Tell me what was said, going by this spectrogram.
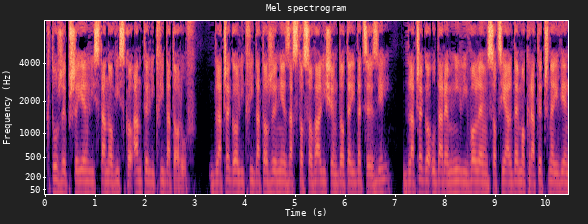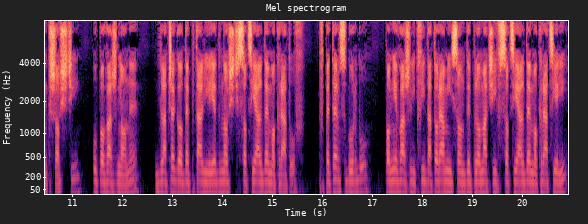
którzy przyjęli stanowisko antylikwidatorów. Dlaczego likwidatorzy nie zastosowali się do tej decyzji? Dlaczego udaremnili wolę socjaldemokratycznej większości? Upoważniony? Dlaczego deptali jedność socjaldemokratów? W Petersburgu? Ponieważ likwidatorami są dyplomaci w socjaldemokracji,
